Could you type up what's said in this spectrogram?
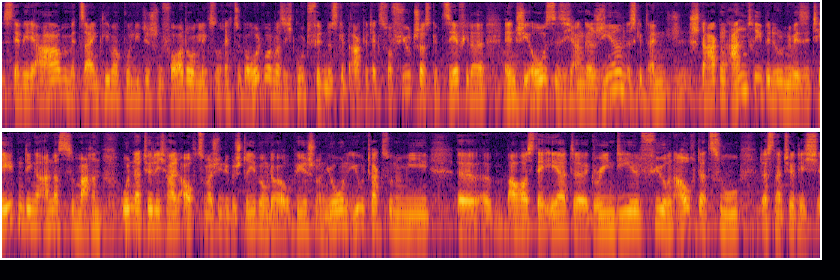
ist der WDA mit seinen klimapolitischen Forderungen links und rechts überholt worden, was ich gut finde. Es gibt Architects for Future, es gibt sehr viele NGOs, die sich engagieren. Es gibt einen starken Antrieb in den Universitäten, Dinge anders zu machen und natürlich halt auch zum Beispiel die Bestrebungen der Europäischen Union, EU-Taxonomie, äh, äh, Bauhaus der Erde, Green Deal führen auch dazu, dass natürlich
